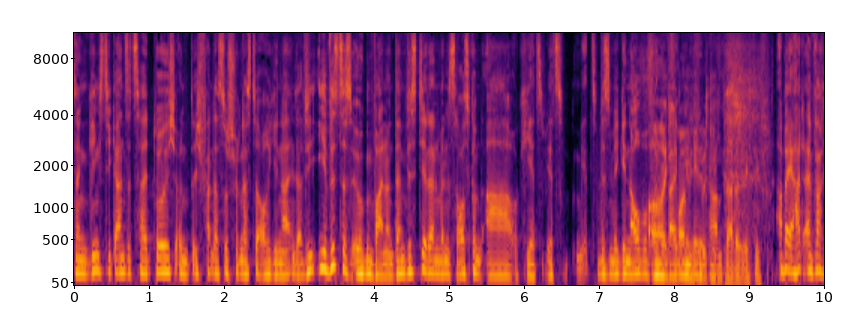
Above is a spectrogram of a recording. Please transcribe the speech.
dann ging es die ganze Zeit durch und ich fand das so schön, dass der Original, also ihr wisst es irgendwann und dann wisst ihr dann, wenn es rauskommt, ah, okay, jetzt, jetzt, jetzt wissen wir genau, wovon Oh, die beiden geredet haben. Aber er hat einfach,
